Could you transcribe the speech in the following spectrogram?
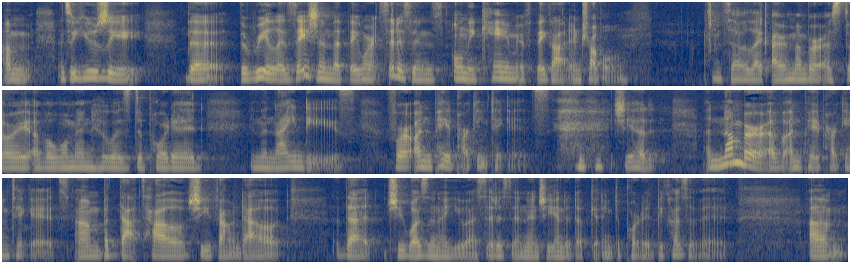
um, and so usually the the realization that they weren't citizens only came if they got in trouble. And so like I remember a story of a woman who was deported in the 90s for unpaid parking tickets. she had a number of unpaid parking tickets, um, but that's how she found out that she wasn't a U.S. citizen, and she ended up getting deported because of it. Um,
